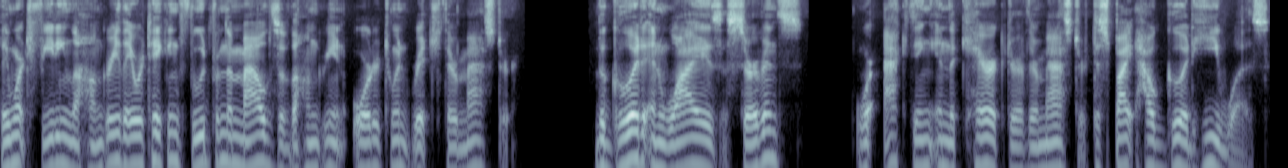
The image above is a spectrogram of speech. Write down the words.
They weren't feeding the hungry. They were taking food from the mouths of the hungry in order to enrich their master. The good and wise servants were acting in the character of their master, despite how good he was,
